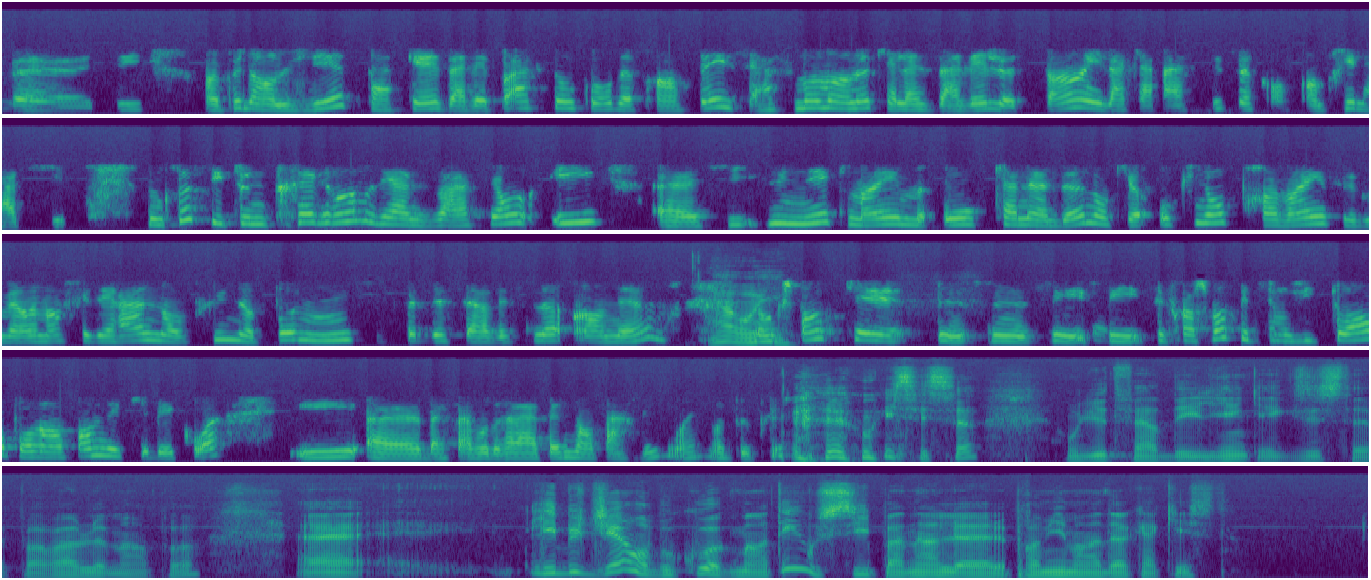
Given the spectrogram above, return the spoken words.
un peu dans le vide parce qu'elles n'avaient pas accès aux cours de français et c'est à ce moment-là qu'elles avaient le temps et la capacité de se concentrer là-dessus. Donc ça, c'est une très grande réalisation et euh, c'est unique même au Canada. Donc il n'y a aucune autre province, le gouvernement fédéral non plus n'a pas mis ce type de service-là en œuvre. Ah Donc je pense que c'est franchement c'est une victoire pour l'ensemble des Québécois et euh, ben, ça vaudrait la peine d'en parler, ouais, un peu plus. oui, c'est ça. Au lieu de faire des liens qui existent probablement pas. Euh, les budgets ont beaucoup augmenté aussi pendant le, premier mandat caquiste.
